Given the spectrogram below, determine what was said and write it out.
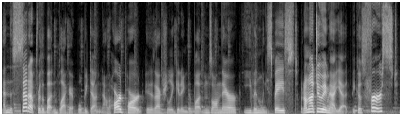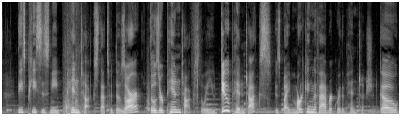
and the setup for the button placket will be done. Now the hard part is actually getting the buttons on there evenly spaced, but I'm not doing that yet because first these pieces need pin tucks. That's what those are. Those are pin tucks. The way you do pin tucks is by marking the fabric where the pin tuck should go,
